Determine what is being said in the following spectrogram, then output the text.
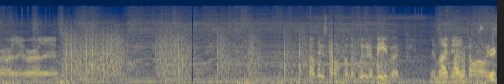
Where are they? Where are they? Sounds like it's coming from the blue to me, but It might be. I don't always.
